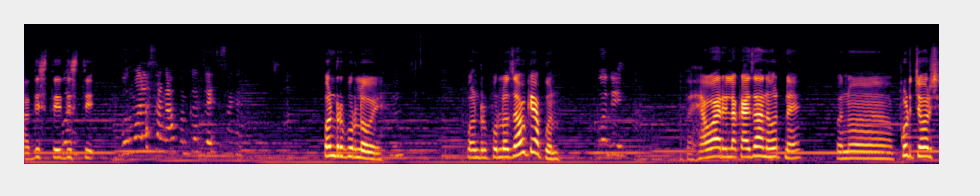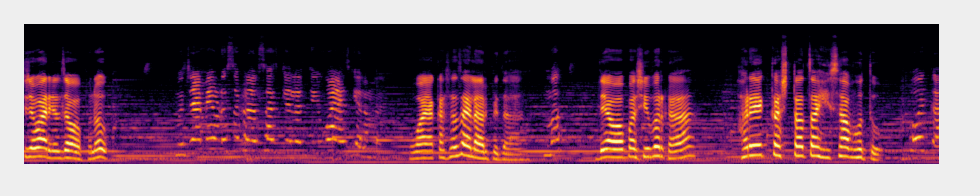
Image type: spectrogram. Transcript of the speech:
हा दिसते दिसते. बरं मला सांगा आपण कधी जायचं सांगा. पंढरपूरला होय. हं? पंढरपूरला जाऊ की आपण? कधी? आता ह्या वारीला काय जाणं होत नाही. पण अं, पुढच्या वर्षीच्या वारीला जाऊ आपण हो. म्हणजे आम्ही एवढं सगळं साज केलं ती वायाच गेला मला. वाया कसा जायला अर्पिता? मग? देवापाशी बर का हर एक कष्टाचा हिसाब होतो. होय का?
